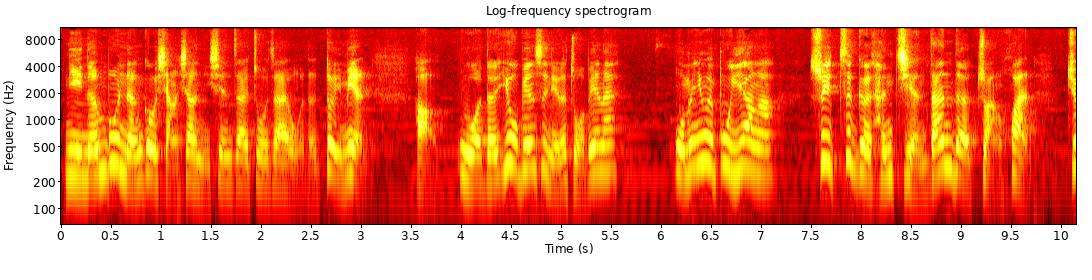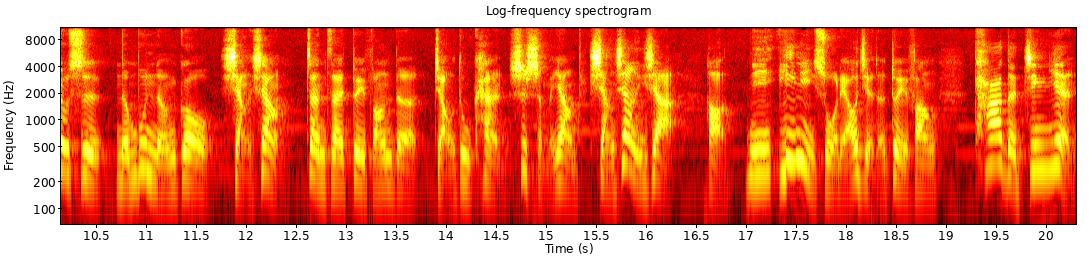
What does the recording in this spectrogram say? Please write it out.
你能不能够想象你现在坐在我的对面？好，我的右边是你的左边呢？我们因为不一样啊，所以这个很简单的转换就是能不能够想象。站在对方的角度看是什么样的？想象一下，好，你以你所了解的对方，他的经验、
